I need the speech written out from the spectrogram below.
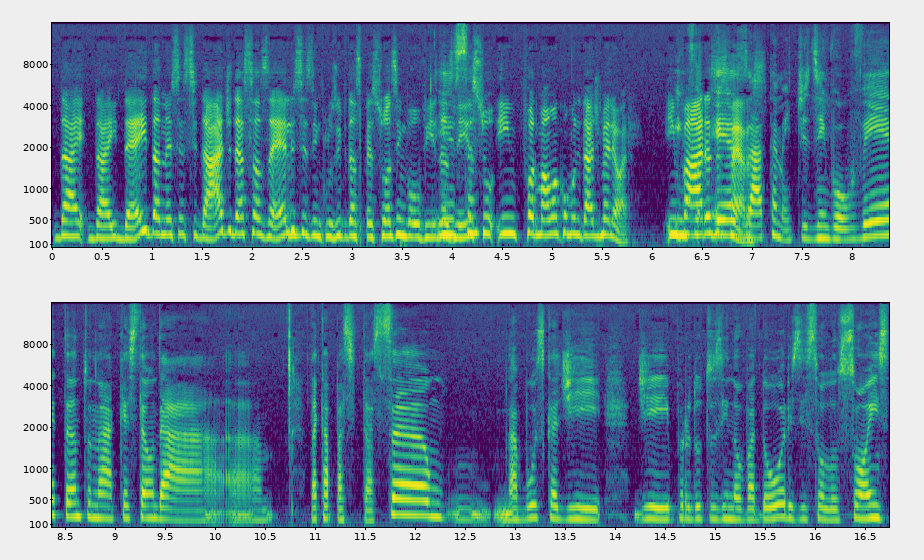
da, da ideia e da necessidade dessas hélices, inclusive das pessoas envolvidas Isso. nisso, em formar uma comunidade melhor. Em Info- várias esferas. Exatamente, desenvolver tanto na questão da, da capacitação, na busca de, de produtos inovadores e soluções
